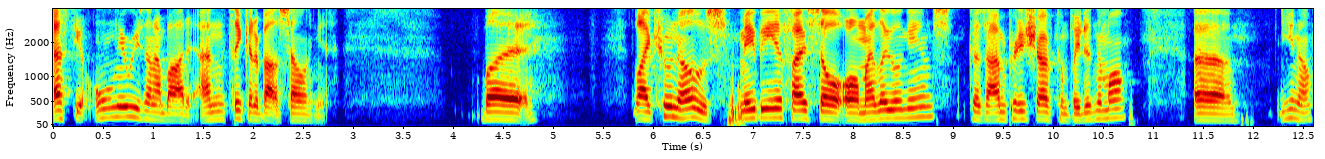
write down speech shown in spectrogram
That's the only reason I bought it. I'm thinking about selling it. But like who knows? Maybe if I sell all my Lego games, because I'm pretty sure I've completed them all. Uh, you know,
